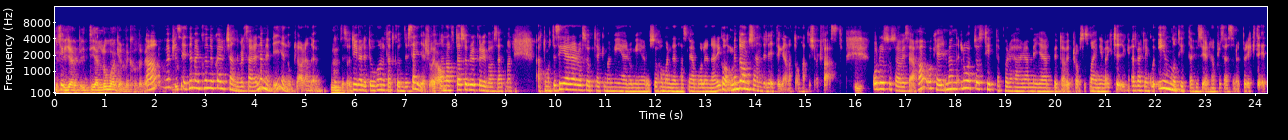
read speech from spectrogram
Lite hjälp i dialogen med kunden. Ja, men precis. Nej, men kunden själv kände väl så här, nej men vi är nog klara nu. Mm. så. Det är väldigt ovanligt att kunder säger så. Ja. Utan ofta så brukar det vara så att man automatiserar och så upptäcker man mer och mer och så har man den här snöbollen när igång. Men de kände lite grann att de hade kört fast. Mm. Och då så sa vi så här, okej, okay, men låt oss titta på det här med hjälp av ett process mining-verktyg. Att verkligen gå in och titta hur ser den här processen ut på riktigt.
